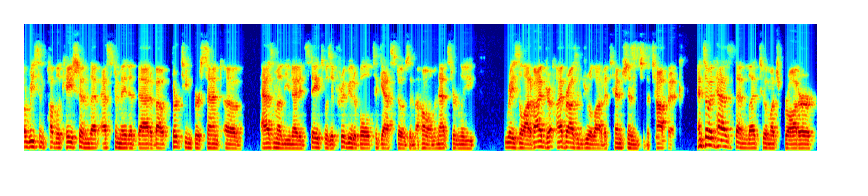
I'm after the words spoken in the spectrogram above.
a, recent publication that estimated that about 13% of asthma in the United States was attributable to gas stoves in the home, and that certainly raised a lot of eyebrows and drew a lot of attention to the topic. And so it has then led to a much broader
